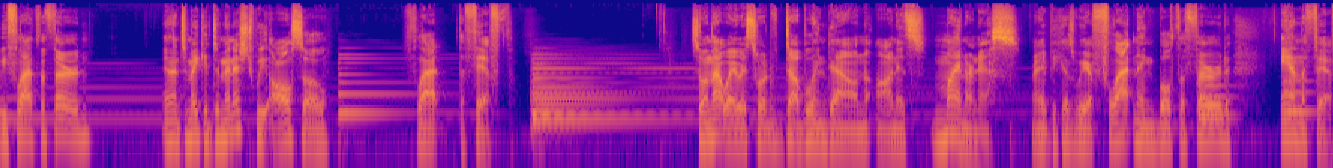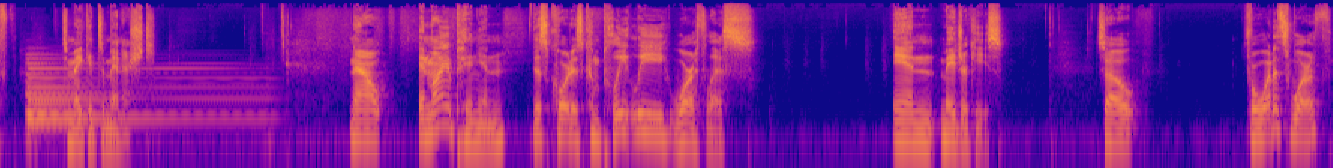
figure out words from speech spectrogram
we flat the third, and then to make it diminished, we also flat the fifth. So in that way, we're sort of doubling down on its minorness, right? Because we are flattening both the third and the fifth to make it diminished. Now, in my opinion, this chord is completely worthless in major keys. So, for what it's worth,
